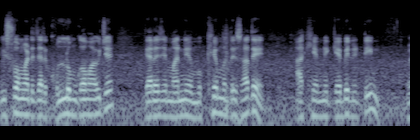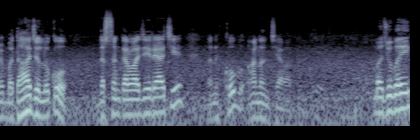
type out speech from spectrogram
વિશ્વ માટે જ્યારે ખુલ્લું મૂકવામાં આવ્યું છે ત્યારે જે માન્ય મુખ્યમંત્રી સાથે આખી એમની કેબિનેટ ટીમ અમે બધા જ લોકો દર્શન કરવા જઈ રહ્યા છીએ અને ખૂબ આનંદ છે આ વાત બજુભાઈ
